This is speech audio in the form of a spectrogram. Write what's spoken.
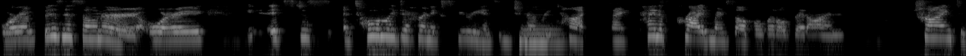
or a business owner or a it's just a totally different experience each and every mm. time i kind of pride myself a little bit on trying to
